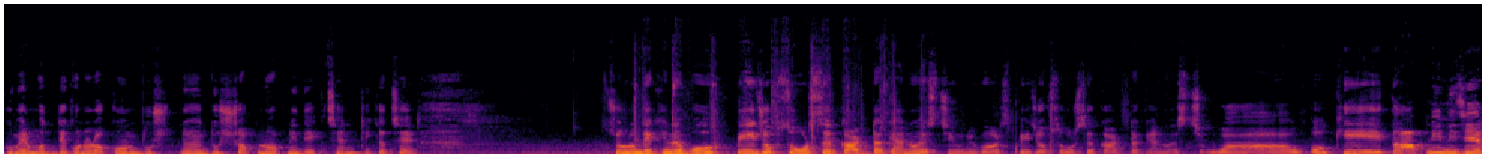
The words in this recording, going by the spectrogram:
ঘুমের মধ্যে কোনো রকম দুঃস্বপ্ন আপনি দেখছেন ঠিক আছে? চলুন দেখে নেব। পেজ অফ সোর্সের কার্ডটা কেন এসছে ইউনিভার্স পেজ অফ সোর্সের কার্ডটা কেন এসছে? ওয়াও ওকে তো আপনি নিজের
